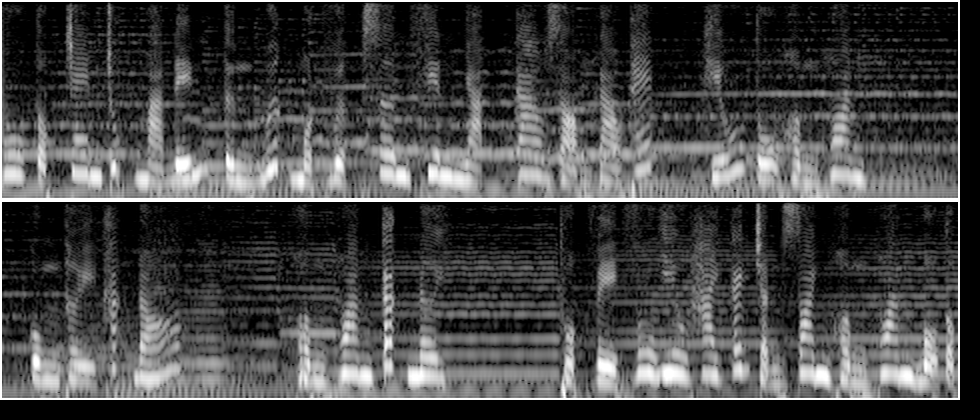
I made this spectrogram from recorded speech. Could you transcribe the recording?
vu tộc chen trúc mà đến từng bước một vượt sơn phiên nhạc cao giọng gào thét, Khiếu tụ hồng hoang. Cùng thời khắc đó, Hồng hoang các nơi, Thuộc về vu yêu hai cách trận doanh hồng hoang bộ tộc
